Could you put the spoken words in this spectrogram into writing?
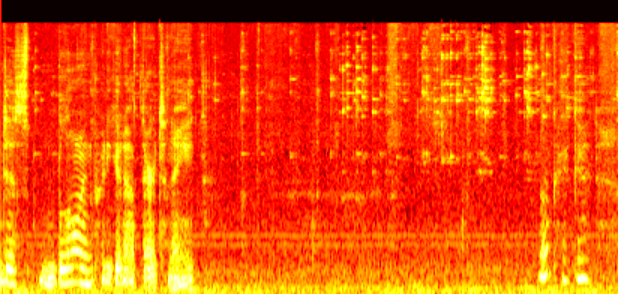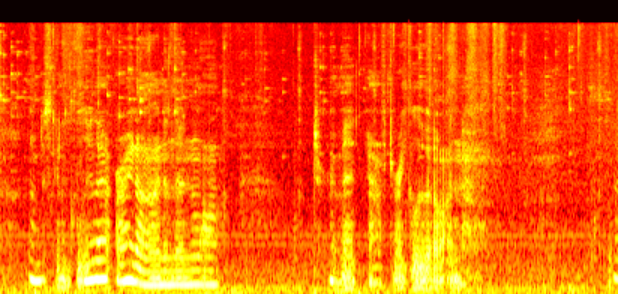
Wind is blowing pretty good out there tonight. Okay, good. I'm just gonna glue that right on and then we'll trim it after I glue it on. So,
